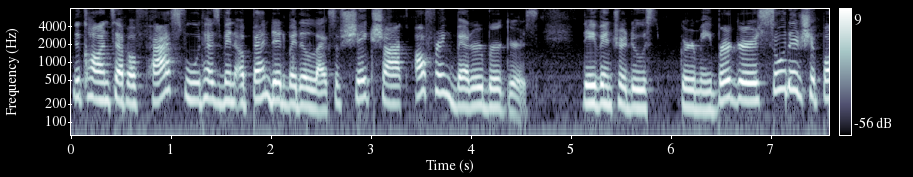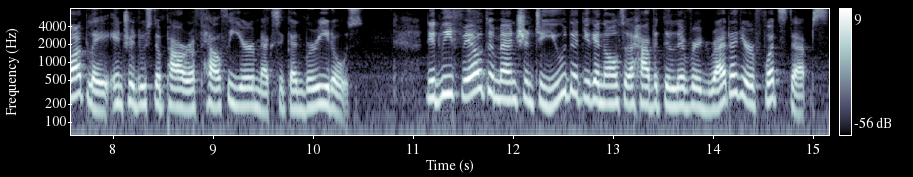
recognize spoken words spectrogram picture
The concept of fast food has been appended by the likes of Shake Shack offering better burgers. They've introduced gourmet burgers, so did Chipotle introduce the power of healthier Mexican burritos. Did we fail to mention to you that you can also have it delivered right at your footsteps?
